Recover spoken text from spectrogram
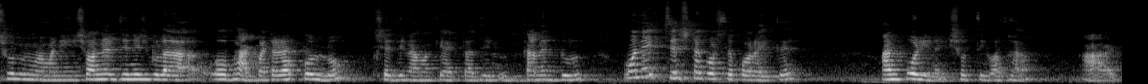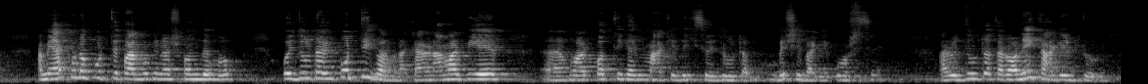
শুন মানে স্বর্ণের জিনিসগুলা ও ভাগ বাটারা করল, সেদিন আমাকে একটা জিন- কানের দুল অনেক চেষ্টা করছে পড়াইতে আমি পড়ি নাই, সত্যি কথা। আর আমি এখনও পড়তে পারব কিনা সন্দেহ। ওই দুলটা আমি পড়তেই পারব না, কারণ আমার বিয়ের হওয়ার পর থেকে আমি মাকে দেখছি ওই দুলটা বেশিরভাগই পড়ছে আর ওই দুলটা তার অনেক আগের দুল।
